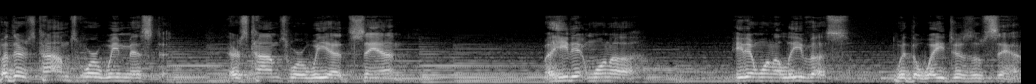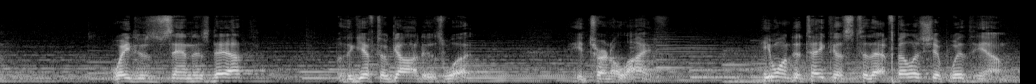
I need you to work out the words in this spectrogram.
But there's times where we missed it. There's times where we had sin, but he didn't want to he didn't want to leave us with the wages of sin. Wages of sin is death, but the gift of God is what? Eternal life. He wanted to take us to that fellowship with him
